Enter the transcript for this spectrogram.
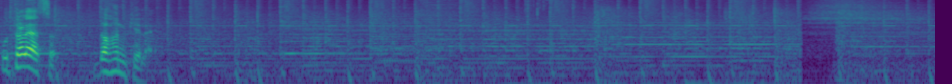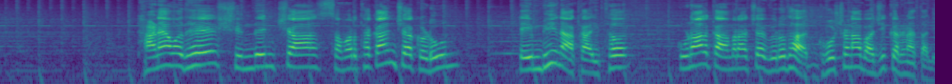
पुतळ्याचं दहन केलं आहे ठाण्यामध्ये शिंदेंच्या समर्थकांच्याकडून टेंभी नाका इथं कुणाल कामराच्या विरोधात घोषणाबाजी करण्यात आली.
